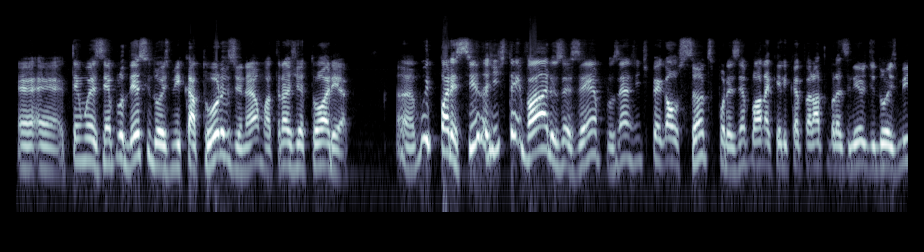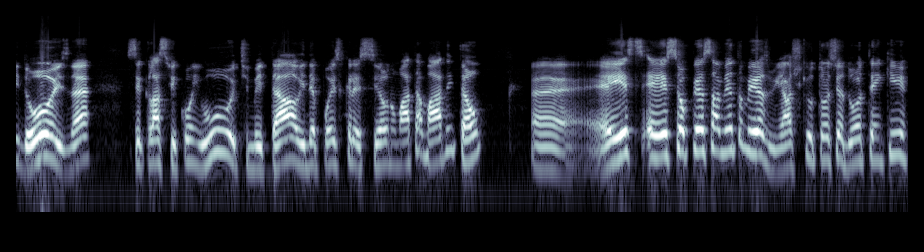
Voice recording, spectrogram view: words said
é, tem um exemplo desse em 2014, né, uma trajetória muito parecida. A gente tem vários exemplos, né? A gente pegar o Santos, por exemplo, lá naquele Campeonato Brasileiro de 2002, né, se classificou em último e tal e depois cresceu no mata-mata. Então é, é, esse, é esse é o pensamento mesmo. E acho que o torcedor tem que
